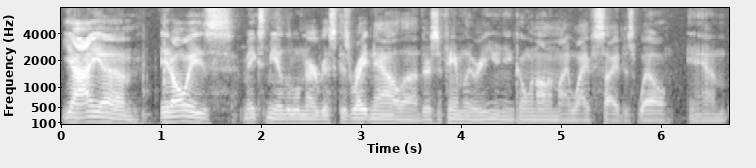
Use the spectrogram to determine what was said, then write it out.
Yeah, I um, it always makes me a little nervous because right now uh, there's a family reunion going on on my wife's side as well, and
